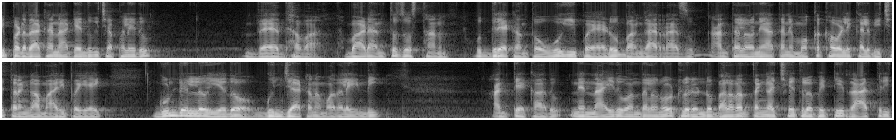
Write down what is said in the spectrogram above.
ఇప్పటిదాకా నాకెందుకు చెప్పలేదు? వేధవ వాడంత చూస్తాను. ఉద్రేకంతో ఊగిపోయాడు బంగారరాజు. అంతలోనే అతని మొక్క కవళికలు విచిత్రంగా మారిపోయాయి. గుండెల్లో ఏదో గుంజాటన మొదలైంది. అంతేకాదు నిన్న ఐదు వందల నోట్లు రెండు బలవంతంగా చేతిలో పెట్టి రాత్రి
